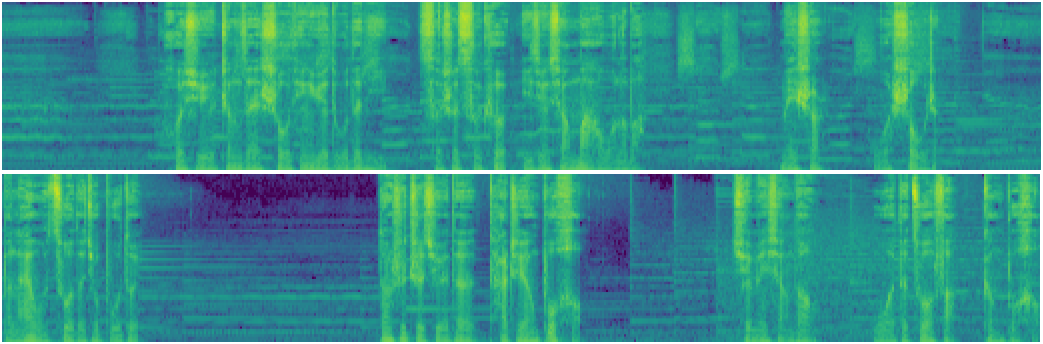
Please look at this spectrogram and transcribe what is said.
或许正在收听阅读的你，此时此刻已经想骂我了吧？没事儿，我受着。本来我做的就不对，当时只觉得他这样不好，却没想到我的做法更不好。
